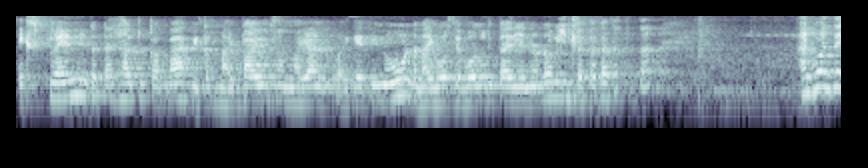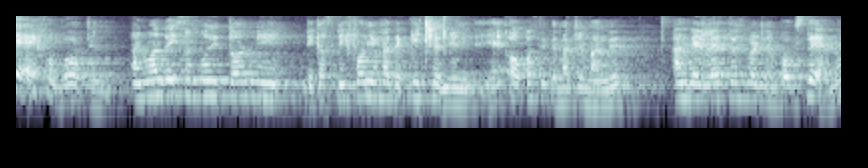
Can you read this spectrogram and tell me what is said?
explaining that I had to come back because my parents and my aunt were getting old and I was a voluntary in Auroville, ta, ta, ta, ta, ta. And one day I forgotten. And one day somebody told me, because before you had the kitchen in, in opposite the Matrimandir, and the letters were in a box there, no?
